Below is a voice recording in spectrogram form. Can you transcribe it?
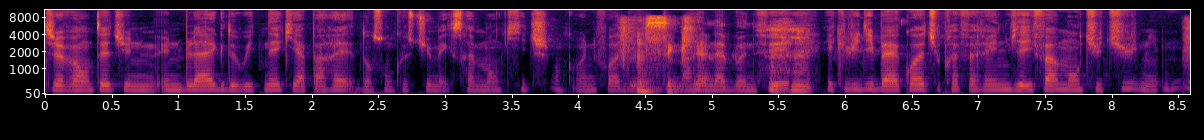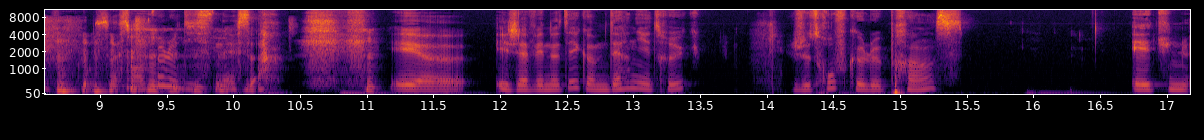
J'avais en tête une, une blague de Whitney qui apparaît dans son costume extrêmement kitsch, encore une fois, de, de la Bonne Fée, et qui lui dit Bah quoi, tu préférais une vieille femme en tutu? Dis, Ça sent un peu le Disney, ça. Et, euh, et j'avais noté comme dernier truc, je trouve que le prince est une,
